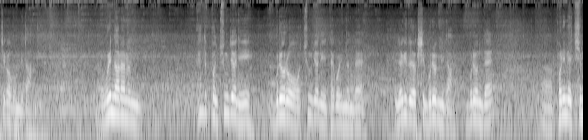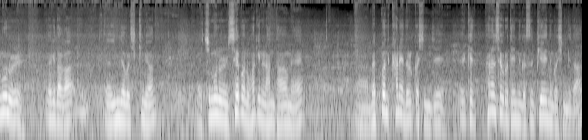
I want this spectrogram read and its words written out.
찍어 봅니다. 아, 우리나라는 핸드폰 충전이 무료로 충전이 되고 있는데 여기도 역시 무료입니다. 무료인데 어, 본인의 지문을 여기다가 어, 입력을 시키면 어, 지문을 세 번 확인을 한 다음에 어, 몇번 칸에 넣을 것인지 이렇게 파란색으로 되어 있는 것은 비어 있는 것입니다.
